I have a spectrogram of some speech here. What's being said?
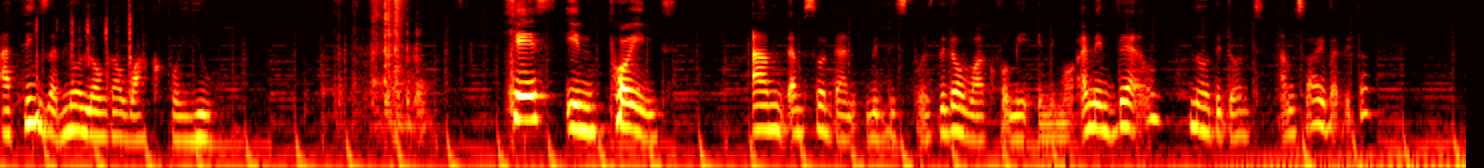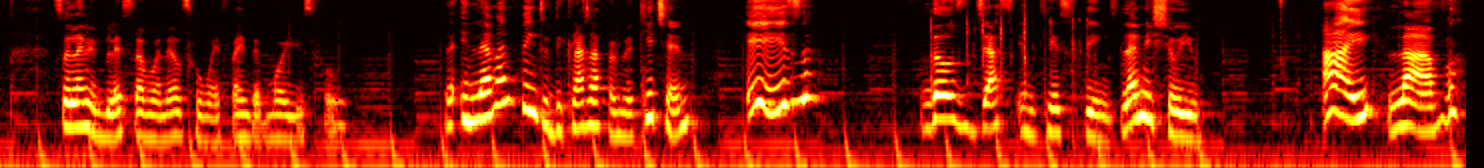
are things that no longer work for you case in point I'm, I'm so done with these spoons. They don't work for me anymore. I mean, they're, no, they don't. I'm sorry, but they don't. So let me bless someone else who might find them more useful. The 11th thing to declutter from your kitchen is those just in case things. Let me show you. I love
